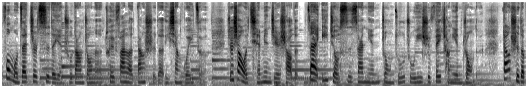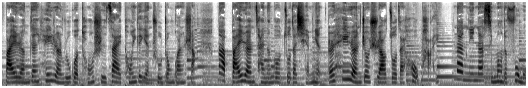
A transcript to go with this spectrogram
父母在这次的演出当中呢，推翻了当时的一项规则。就像我前面介绍的，在一九四三年，种族主义是非常严重的。当时的白人跟黑人如果同时在同一个演出中观赏，那白人才能够坐在前面，而黑人就需要坐在后排。那 Nina Simone 的父母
